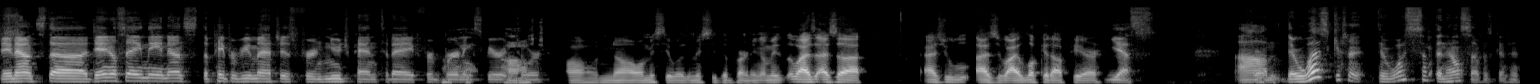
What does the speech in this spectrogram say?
They announced uh Daniel saying they announced the pay-per-view matches for New Japan today for Burning Oh, Spirit. Tour. Oh no! Let me see what. Let me see the burning. I mean, as as uh as you as I look it up here. Yes. Um there was gonna there was something else I was gonna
